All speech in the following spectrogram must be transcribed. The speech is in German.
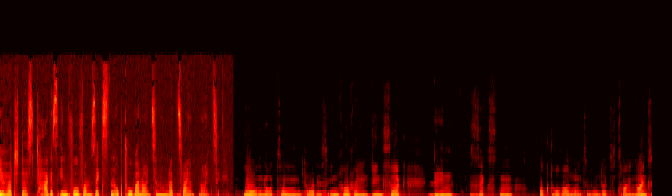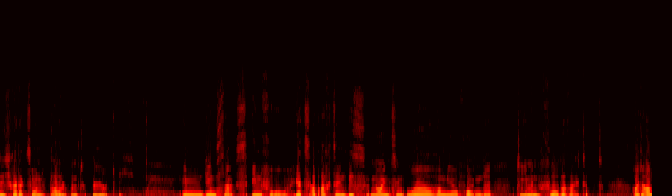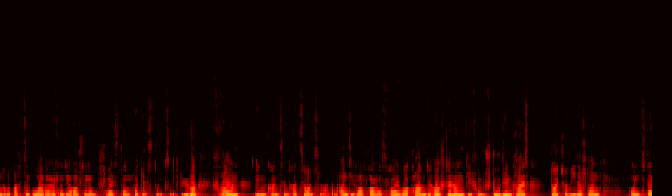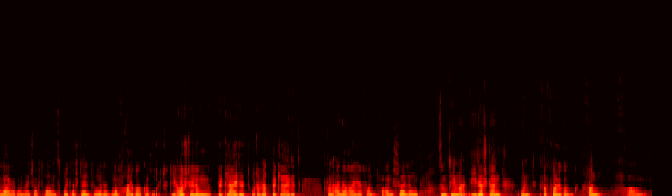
Ihr hört das Tagesinfo vom 6. Oktober 1992. Ja, hallo zum Tagesinfo vom Dienstag, den 6. Oktober 1992. Redaktion Paul und Ludwig. Im Dienstagsinfo, jetzt ab 18 bis 19 Uhr, haben wir folgende Themen vorbereitet. Heute Abend um 18 Uhr eröffnet die Ausstellung Schwestern vergesst uns nicht über Frauen in Konzentrationslagern. Antifa-Frauen aus Freiburg haben die Ausstellung, die vom Studienkreis Deutscher Widerstand und der Lagergemeinschaft Ravensbrück erstellt wurde, nach Freiburg geholt. Die Ausstellung begleitet oder wird begleitet von einer Reihe von Veranstaltungen zum Thema Widerstand und Verfolgung von Frauen.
